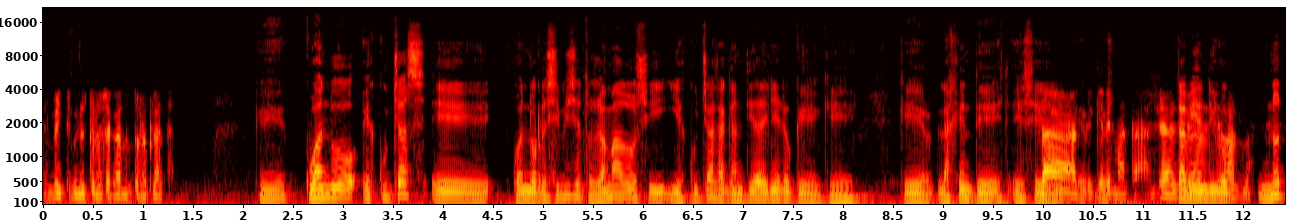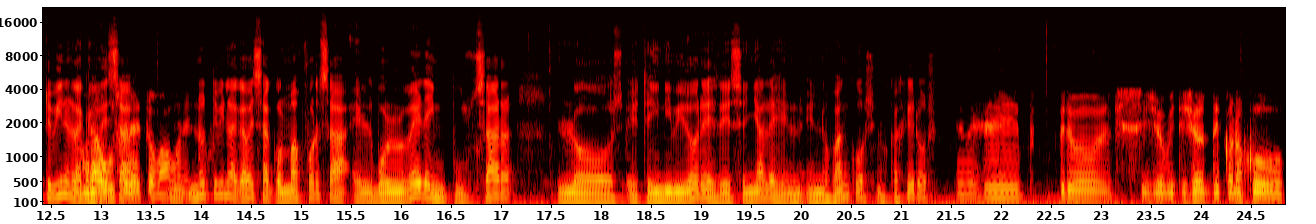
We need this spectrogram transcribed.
en 20 minutos le sacaron toda la plata. Eh, cuando escuchás, eh, cuando recibís estos llamados y, y escuchás la cantidad de dinero que, que, que la gente ese te quieres matar está bien digo no te viene a la cabeza no te viene a la cabeza con más fuerza el volver a impulsar los este, inhibidores de señales en, los bancos en los cajeros eh, pero qué sé yo viste yo desconozco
